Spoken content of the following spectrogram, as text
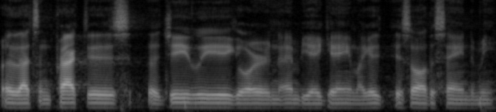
Whether that's in practice, the G League, or an NBA game, like it, it's all the same to me.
